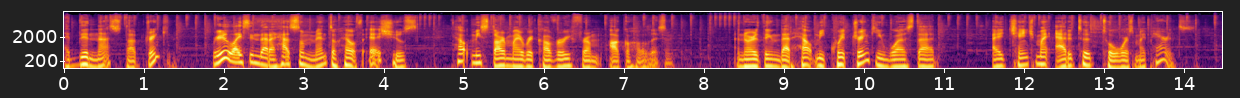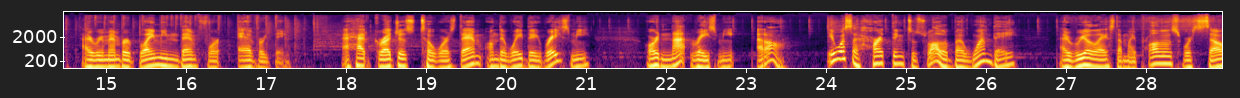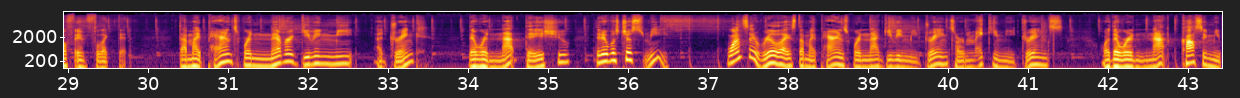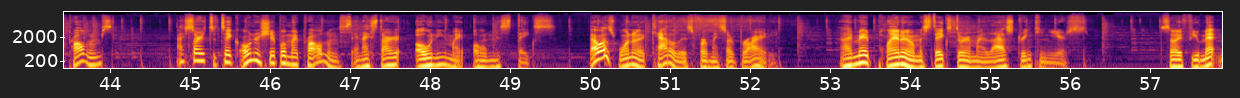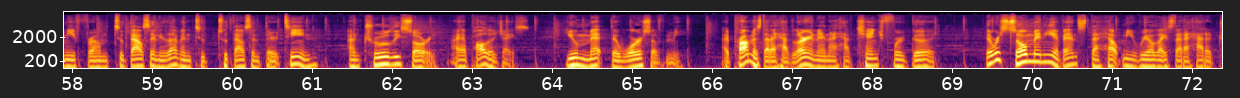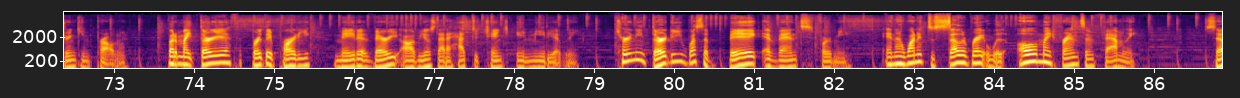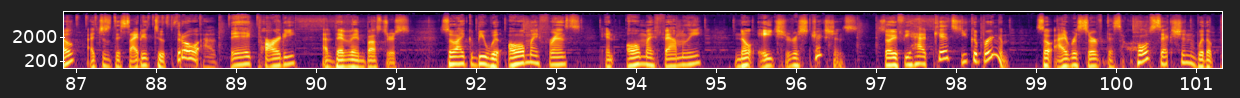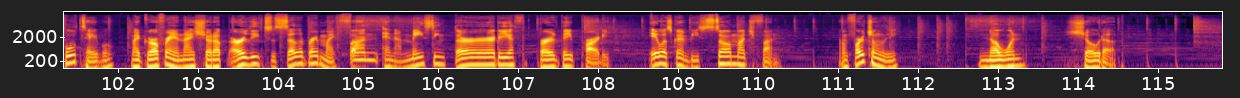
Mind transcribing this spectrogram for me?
I did not stop drinking. Realizing that I had some mental health issues helped me start my recovery from alcoholism. Another thing that helped me quit drinking was that I changed my attitude towards my parents. I remember blaming them for everything. I had grudges towards them on the way they raised me or not raised me at all. It was a hard thing to swallow, but one day I realized that my problems were self inflicted. That my parents were never giving me a drink, they were not the issue, that it was just me. Once I realized that my parents were not giving me drinks or making me drinks, or they were not causing me problems, I started to take ownership of my problems and I started owning my own mistakes. That was one of the catalysts for my sobriety. I made plenty of mistakes during my last drinking years. So if you met me from 2011 to 2013, I'm truly sorry. I apologize. You met the worst of me. I promise that I have learned and I have changed for good. There were so many events that helped me realize that I had a drinking problem. But my 30th birthday party made it very obvious that I had to change immediately. Turning 30 was a big event for me, and I wanted to celebrate with all my friends and family. So I just decided to throw a big party at Dave & Buster's so I could be with all my friends and all my family, no age restrictions. So if you had kids, you could bring them. So I reserved this whole section with a pool table. My girlfriend and I showed up early to celebrate my fun and amazing 30th birthday party. It was going to be so much fun. Unfortunately, no one showed up.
